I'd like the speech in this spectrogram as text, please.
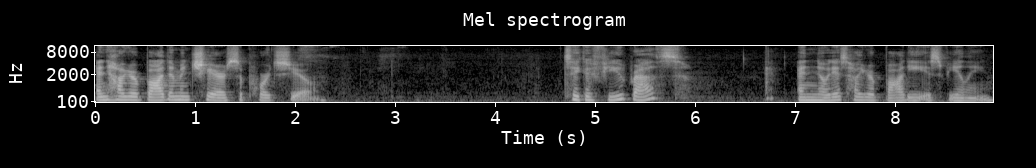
and how your bottom and chair supports you. Take a few breaths and notice how your body is feeling.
